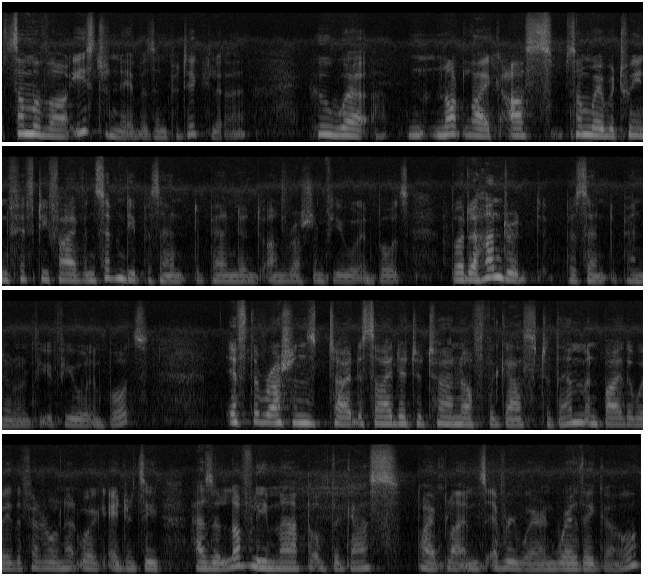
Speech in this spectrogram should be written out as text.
some of our eastern neighbors, in particular, who were not like us, somewhere between 55 and 70 percent dependent on Russian fuel imports, but 100 percent dependent on fuel imports. If the Russians decided to turn off the gas to them, and by the way, the Federal Network Agency has a lovely map of the gas pipelines everywhere and where they go,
